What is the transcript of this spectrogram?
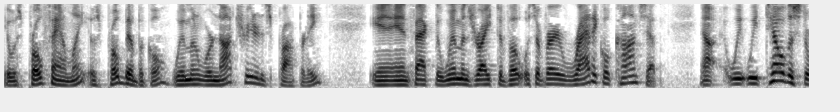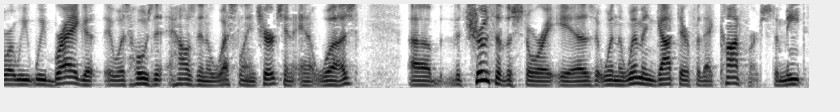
It was pro family, it was pro biblical. Women were not treated as property. In, in fact, the women's right to vote was a very radical concept. Now, we, we tell the story, we, we brag it, it was housed in, housed in a Wesleyan church, and, and it was. Uh, the truth of the story is that when the women got there for that conference to meet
